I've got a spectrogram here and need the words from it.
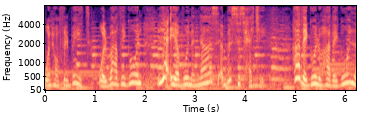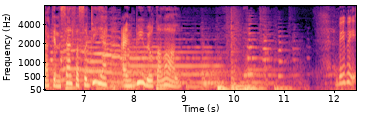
وإنهم في البيت والبعض يقول لا يبون الناس بس تحكي. هذا يقول وهذا يقول لكن السالفة صدية عند بيبي وطلال. بيبي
